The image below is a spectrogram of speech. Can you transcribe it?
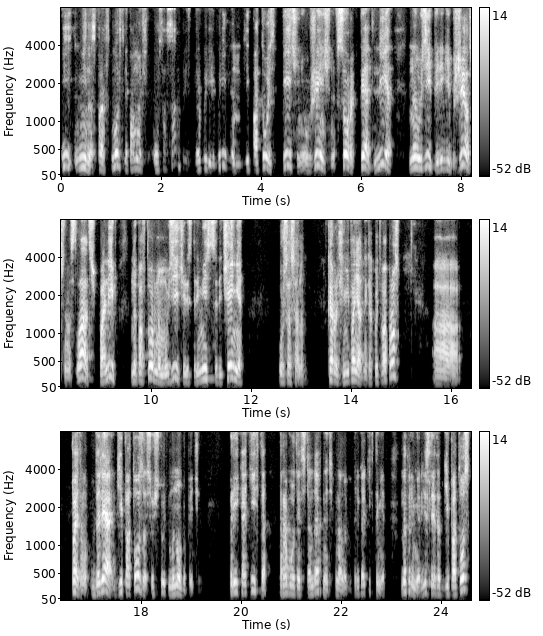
и Нина спрашивает, может ли помочь Усасан при впервые выявленном гепатозе печени у женщины в 45 лет на УЗИ перегиб желчного, сладж, полип, на повторном УЗИ через 3 месяца лечения урсасаном. Короче, непонятный какой-то вопрос. А, поэтому для гепатоза существует много причин. При каких-то работает стандартная технология, при каких-то нет. Например, если этот гепатоз,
